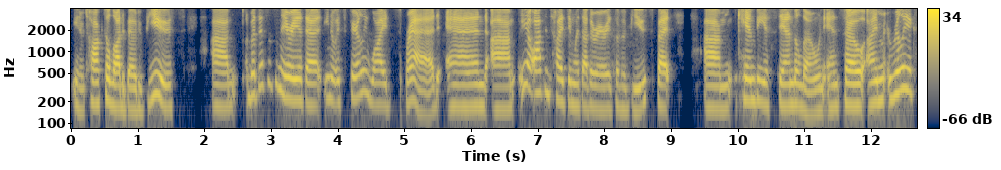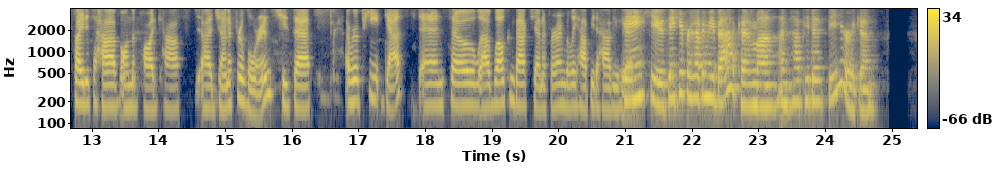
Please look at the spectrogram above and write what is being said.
you know, talked a lot about abuse. Um, but this is an area that you know is fairly widespread and um, you know often ties in with other areas of abuse, but um, can be a standalone. And so I'm really excited to have on the podcast uh, Jennifer Lawrence. She's a, a repeat guest. And so uh, welcome back, Jennifer. I'm really happy to have you here. Thank you. Thank you for having me back. I'm, uh, I'm happy to be here again.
